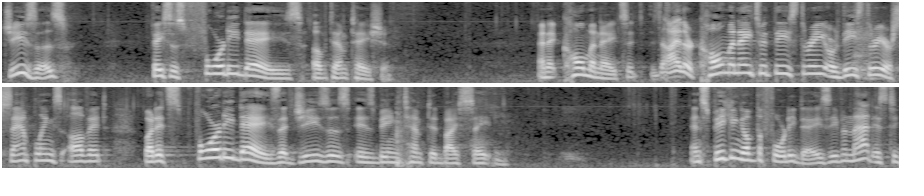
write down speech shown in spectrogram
Jesus faces 40 days of temptation. And it culminates. It either culminates with these three or these three are samplings of it, but it's 40 days that Jesus is being tempted by Satan. And speaking of the 40 days, even that is to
